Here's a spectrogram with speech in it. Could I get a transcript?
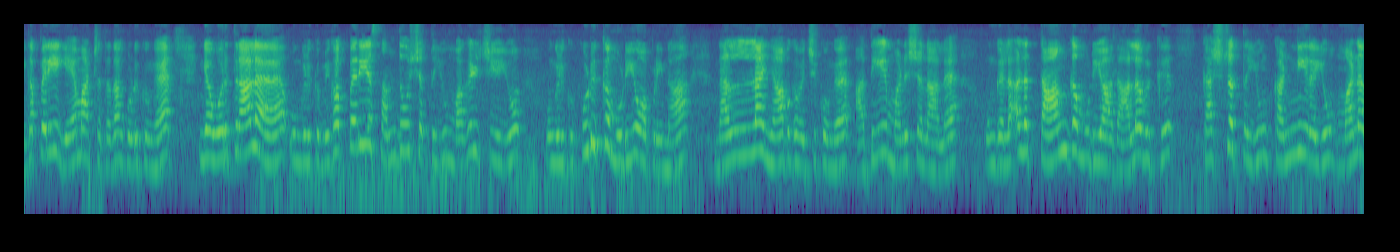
மிகப்பெரிய ஏமாற்றத்தை தான் கொடுக்குங்க. இங்கே ஒருத்தரால உங்களுக்கு மிகப்பெரிய சந்தோஷத்தையும் மகிழ்ச்சியையும் உங்களுக்கு கொடுக்க முடியும் அப்படின்னா நல்லா ஞாபகம் வச்சுக்கோங்க. அதே மனுஷனால உங்களால் தாங்க முடியாத அளவுக்கு கஷ்டத்தையும் கண்ணீரையும் மன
